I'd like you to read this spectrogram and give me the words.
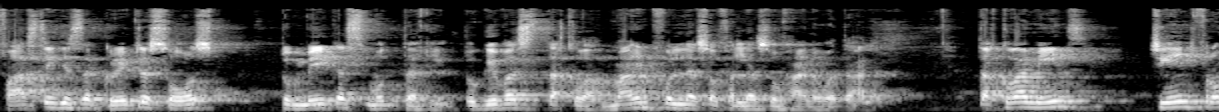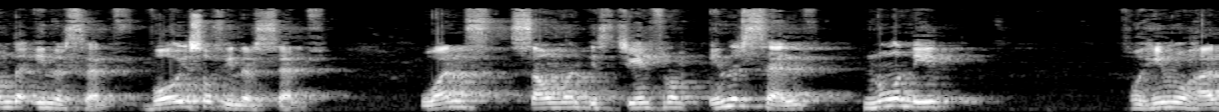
fasting is the greater source to make us muttaqi, to give us taqwa, mindfulness of Allah subhanahu wa ta'ala. Taqwa means change from the inner self, voice of inner self. Once someone is changed from inner self, no need for him or her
